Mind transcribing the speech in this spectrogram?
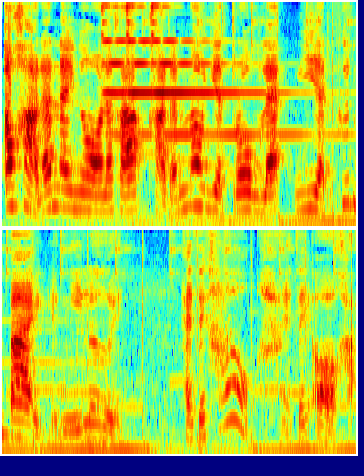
เอาขาด้านในงอนะคะ ขาด้านนอกเหยียดตรงและเหยียดขึ้นไปอย่างนี้เลย หายใจเข้า หายใจออกค่ะ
